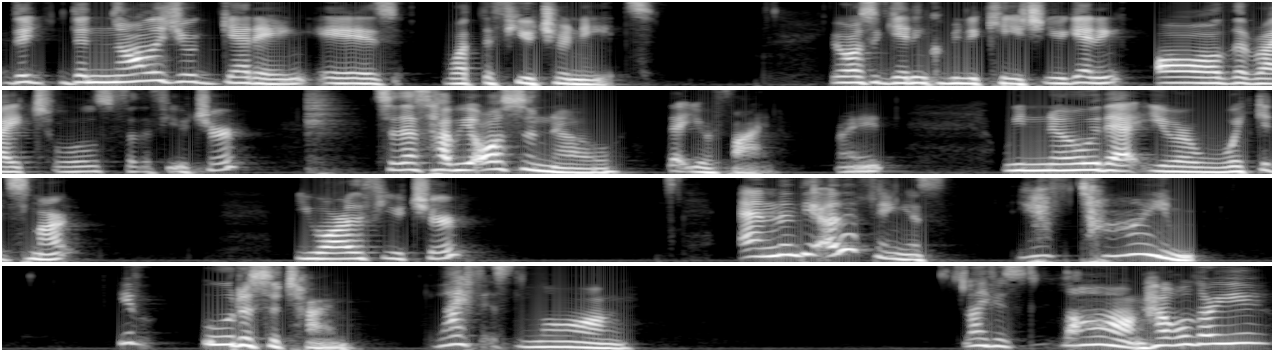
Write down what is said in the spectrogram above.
the, the knowledge you're getting is what the future needs. You're also getting communication, you're getting all the right tools for the future. So that's how we also know that you're fine, right? We know that you're wicked smart. You are the future. And then the other thing is you have time. You have of time. Life is long. Life is long. How old are you?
